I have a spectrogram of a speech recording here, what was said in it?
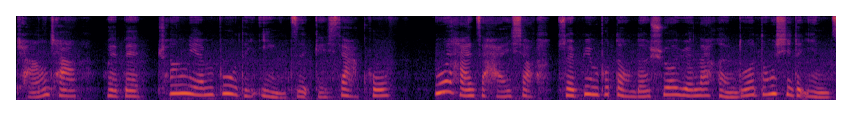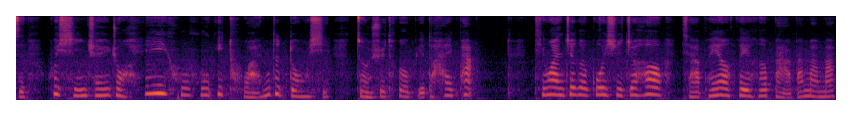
常常会被窗帘布的影子给吓哭。因为孩子还小，所以并不懂得说，原来很多东西的影子会形成一种黑乎乎一团的东西，总是特别的害怕。听完这个故事之后，小朋友可以和爸爸妈妈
